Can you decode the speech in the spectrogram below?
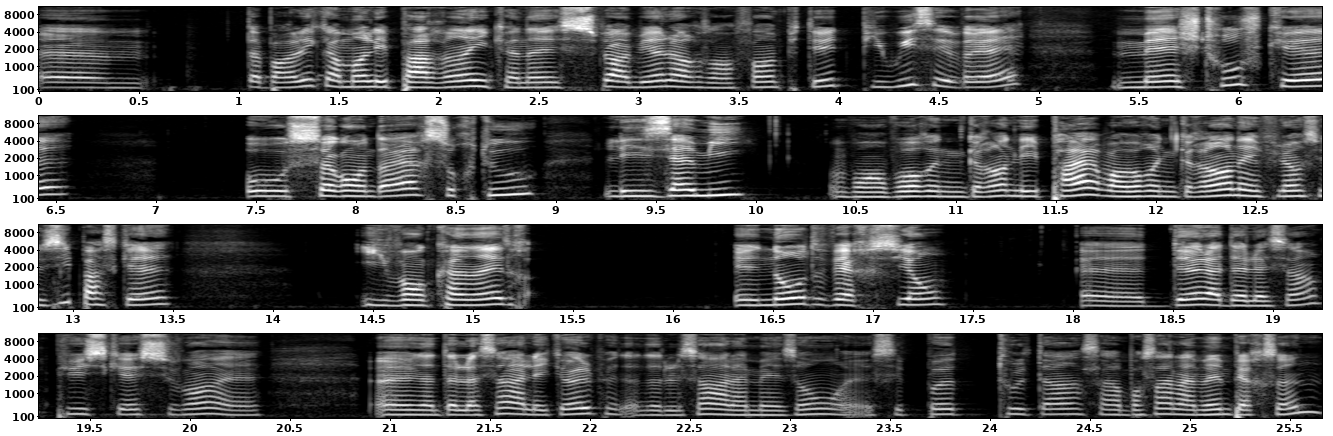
Euh, tu as parlé comment les parents, ils connaissent super bien leurs enfants, puis tout. Puis oui, c'est vrai, mais je trouve que au secondaire, surtout, les amis vont avoir une grande... Les pères vont avoir une grande influence aussi parce que ils vont connaître une autre version euh, de l'adolescent, puisque souvent... euh, un adolescent à l'école puis un adolescent à la maison, euh, c'est pas tout le temps 100% la même personne.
